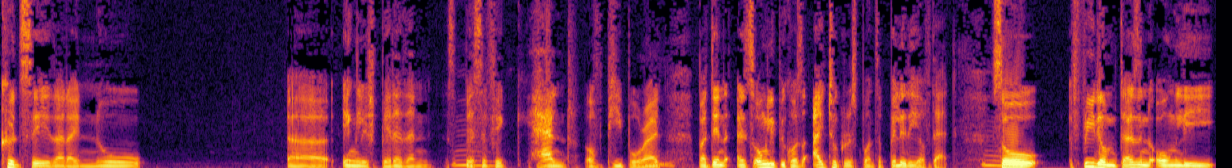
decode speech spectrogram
could say that I know uh, English better than a specific hand of people, right? But then it's only because I took responsibility of that. So freedom doesn't only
